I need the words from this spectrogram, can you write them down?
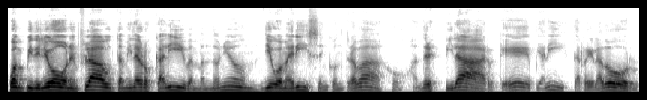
Juan Pideleón en flauta, Milagros Caliba en bandoneón, Diego Americe en contrabajo, Andrés Pilar, que es pianista, arreglador,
